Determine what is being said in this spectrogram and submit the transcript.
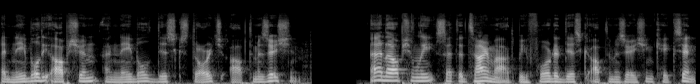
Enable the option Enable Disk Storage Optimization. And optionally set the timeout before the disk optimization kicks in.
